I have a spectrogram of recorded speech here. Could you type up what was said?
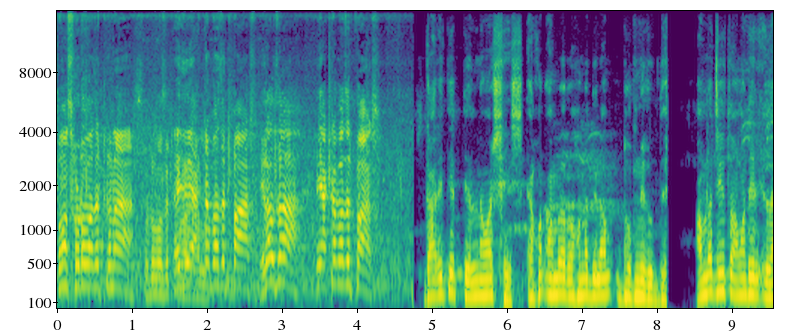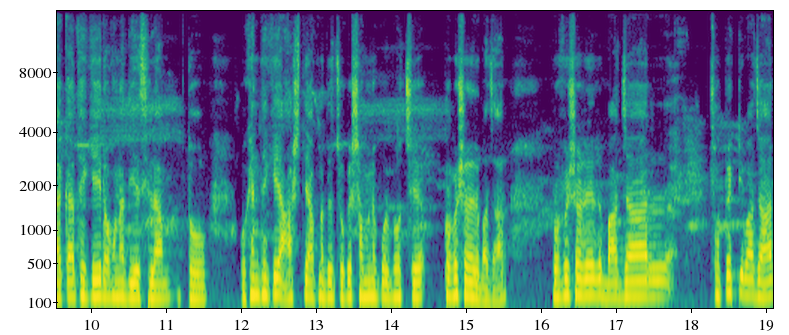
তোমার ছোট বাজেট কোনা? ছোট বাজেট এই যে একটা বাজেট পাস এলাও যা এই একটা বাজেট পাস গাড়িতে তেল নেওয়া শেষ। এখন আমরা রওনা দিলাম ধূপনির উদ্দেশ্যে। আমরা যেহেতু আমাদের এলাকা থেকে রওনা দিয়েছিলাম তো ওখান থেকে আসতে আপনাদের চোখের সামনে পড়বে হচ্ছে প্রফেসরের বাজার। প্রফেসরের বাজার ছোট্ট একটি বাজার,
